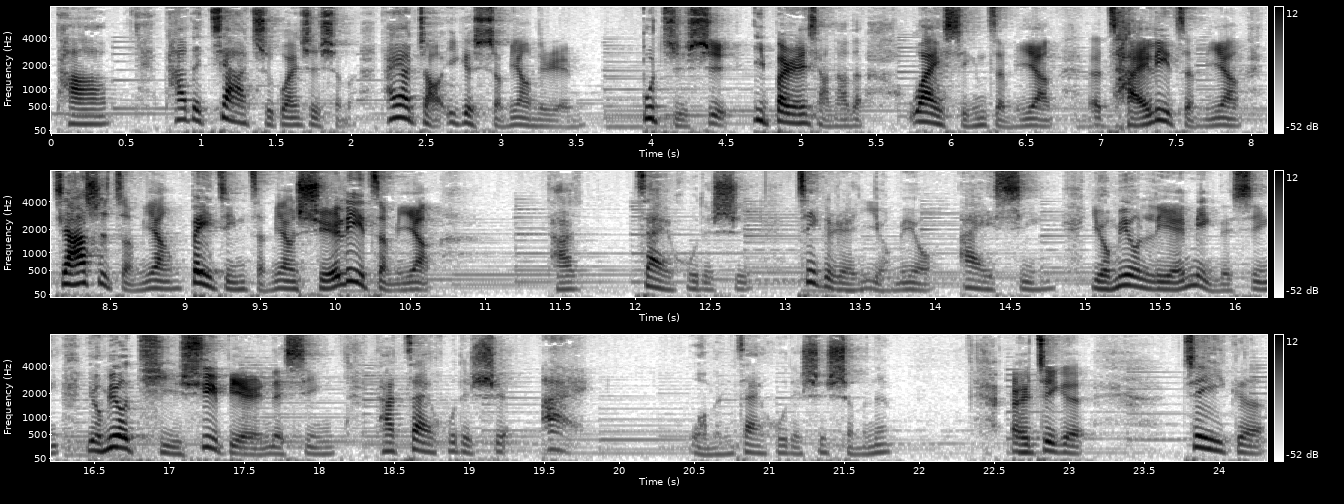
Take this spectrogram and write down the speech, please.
他他的价值观是什么？他要找一个什么样的人？不只是一般人想到的外形怎么样，呃，财力怎么样，家世怎么样，背景怎么样，学历怎么样？他在乎的是这个人有没有爱心，有没有怜悯的心，有没有体恤别人的心？他在乎的是爱。我们在乎的是什么呢？而这个这个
